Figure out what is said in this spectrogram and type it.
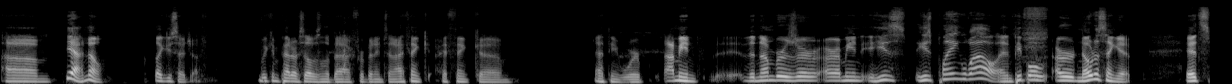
Um, yeah, no, like you said, Jeff, we can pat ourselves on the back for Binnington. I think, I think, um, I think we're. I mean, the numbers are, are. I mean, he's he's playing well, and people are noticing it. It's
